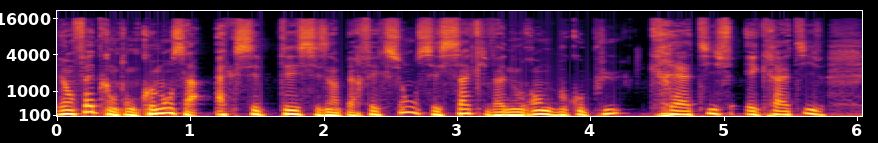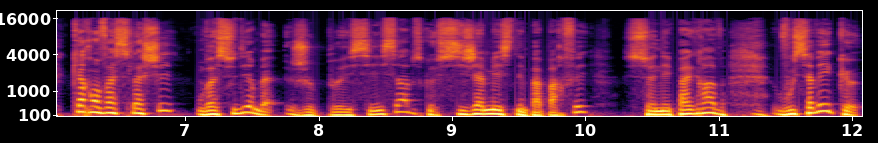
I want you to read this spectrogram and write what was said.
Et en fait, quand on commence à accepter ces imperfections, c'est ça qui va nous rendre beaucoup plus créatifs et créatives. Car on va se lâcher, on va se dire, bah, je peux essayer ça, parce que si jamais ce n'est pas parfait, ce n'est pas grave. Vous savez que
